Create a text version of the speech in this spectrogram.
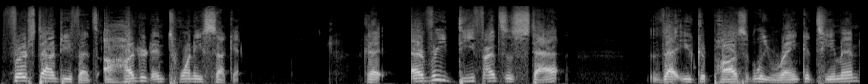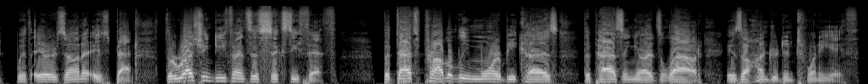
First down defense, 122nd. Okay. Every defensive stat that you could possibly rank a team in with Arizona is bad. The rushing defense is 65th, but that's probably more because the passing yards allowed is 128th.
